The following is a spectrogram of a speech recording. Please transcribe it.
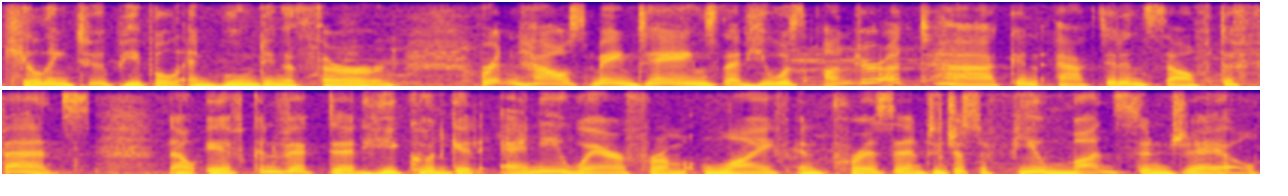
killing two people and wounding a third. Rittenhouse maintains that he was under attack and acted in self defense. Now, if convicted, he could get anywhere from life in prison to just a few months in jail.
